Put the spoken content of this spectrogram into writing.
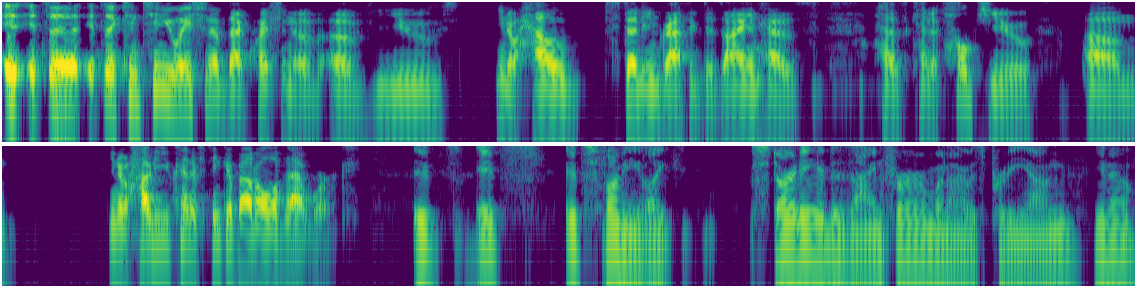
it, it's a, it's a continuation of that question of, of you, you know, how studying graphic design has, has kind of helped you. Um, you know, how do you kind of think about all of that work? it's it's it's funny like starting a design firm when i was pretty young you know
